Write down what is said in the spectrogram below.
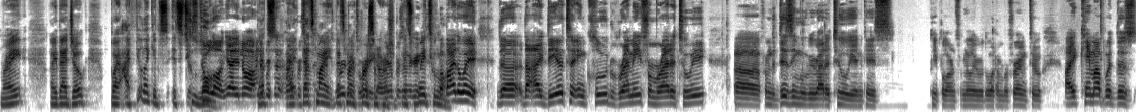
right? Like that joke, but I feel like it's it's too It's long. too long. Yeah, no, hundred That's, percent. I, that's my that's my first impression. It's way too But long. by the way, the the idea to include Remy from Ratatouille, uh, from the Disney movie Ratatouille, in case people aren't familiar with what I'm referring to, I came up with this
